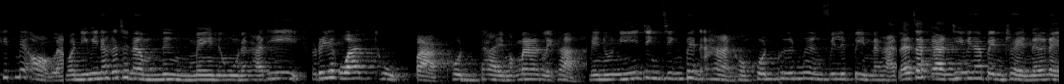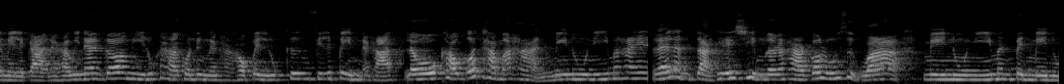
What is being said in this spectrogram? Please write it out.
คิดไม่ออกแล้ว วันนี้วีน่าก็จะนำหนึ่งเมนูนะคะ ที่เรียกว่าถูกปากคนไทยมากๆเลยค่ะ เมนูนี้จริง ๆ เป็นอาหารของคนพื้นเมืองฟิลิปปินส์นะคะ และจากการที่วินาเป็นเทรนเนอร์ในอเมริกานะคะวินาก็มีลูกค้าคนหนึ่งนะคะเขาเป็นลูกครึ่งฟิลิปปินส์นะคะ แล้วเขาก็ทำอาหารเมนูนี้มาให้ และหลังจากที่ได้ชิมแล้วนะคะ ก็รู้สึกว่าเมนูนี้มันเป็นเมนู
